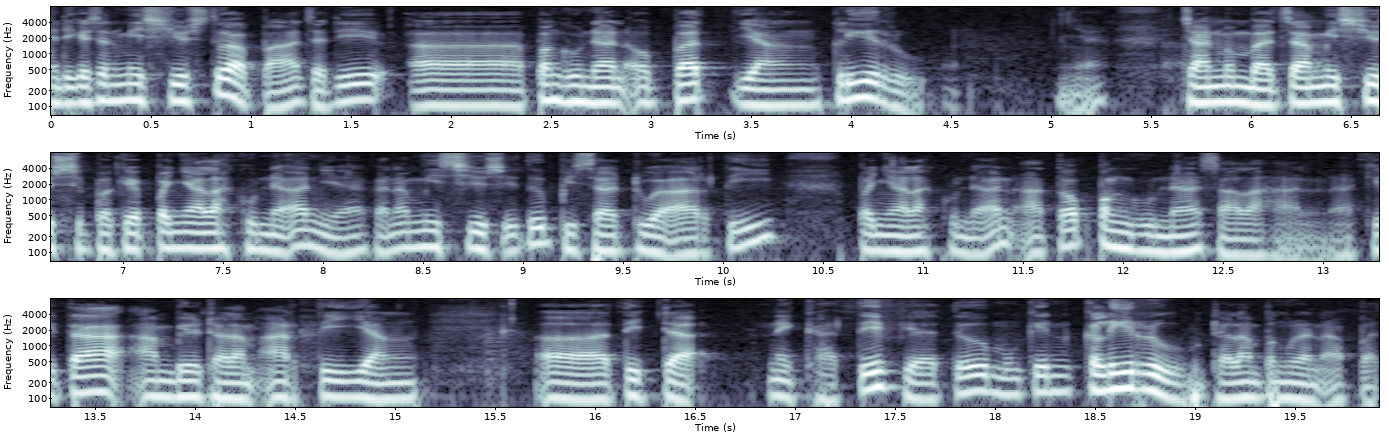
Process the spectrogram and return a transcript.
Medication misuse itu apa? Jadi uh, penggunaan obat yang keliru. Ya. Jangan membaca misuse sebagai penyalahgunaan ya, karena misuse itu bisa dua arti, penyalahgunaan atau pengguna salahan. Nah, kita ambil dalam arti yang uh, tidak negatif yaitu mungkin keliru dalam penggunaan obat.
